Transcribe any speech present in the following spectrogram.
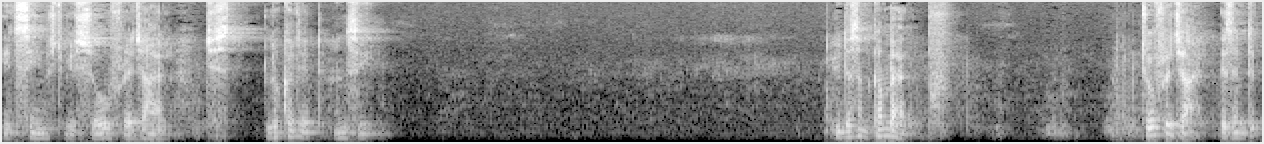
it seems to be so fragile, just look at it and see. It doesn't come back. Too fragile, isn't it?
